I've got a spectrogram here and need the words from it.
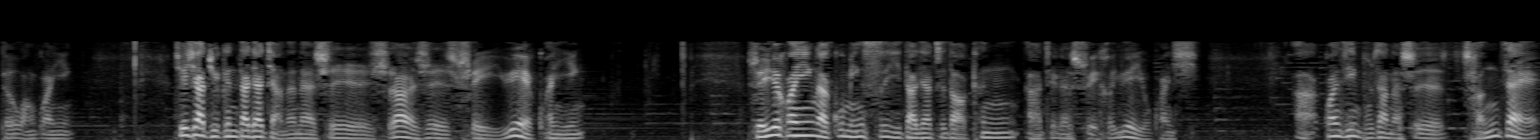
德王观音。接下去跟大家讲的呢是十二是水月观音。水月观音呢，顾名思义，大家知道跟啊这个水和月有关系。啊，观世音菩萨呢是盛在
